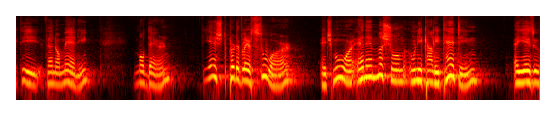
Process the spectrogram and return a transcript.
këtij fenomeni modern, thjesht për të vlerësuar e çmuar edhe më shumë unikalitetin e Jezu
